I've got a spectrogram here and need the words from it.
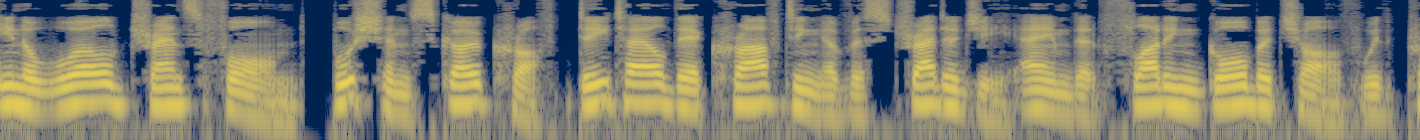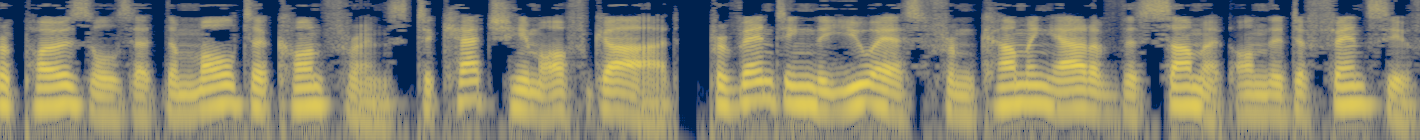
In A World Transformed, Bush and Scowcroft detailed their crafting of a strategy aimed at flooding Gorbachev with proposals at the Malta conference to catch him off guard, preventing the U.S. from coming out of the summit on the defensive.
